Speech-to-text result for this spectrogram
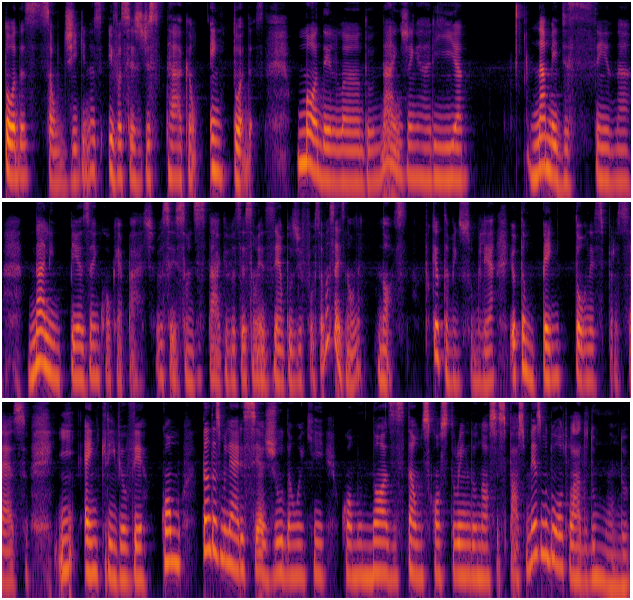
todas são dignas e vocês destacam em todas. Modelando, na engenharia, na medicina, na limpeza, em qualquer parte. Vocês são destaque, vocês são exemplos de força. Vocês não, né? Nós porque eu também sou mulher, eu também estou nesse processo e é incrível ver como tantas mulheres se ajudam aqui, como nós estamos construindo o nosso espaço, mesmo do outro lado do mundo.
